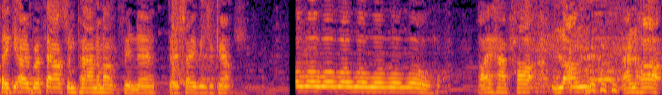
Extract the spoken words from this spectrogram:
They get over a thousand pound a month in their, their savings accounts. Whoa, whoa, whoa, whoa, whoa, whoa, whoa, whoa. I have heart, lung, and heart.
